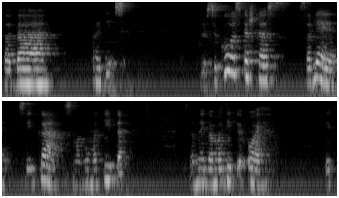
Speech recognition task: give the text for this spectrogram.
tada pradėsim. Pliusikus kažkas, salėje, sveika, smagu matyti. Senai be matyti, oi, taip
